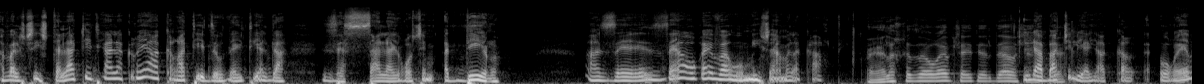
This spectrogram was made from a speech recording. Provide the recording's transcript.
אבל כשהשתלטתי על הקריאה, קראתי את זה, עוד הייתי ילדה. זה עשה עליי רושם אדיר. אז זה העורב ההוא, משם לקחתי. היה לך איזה עורב שהיית ילדה? לבת שלי היה עורב.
